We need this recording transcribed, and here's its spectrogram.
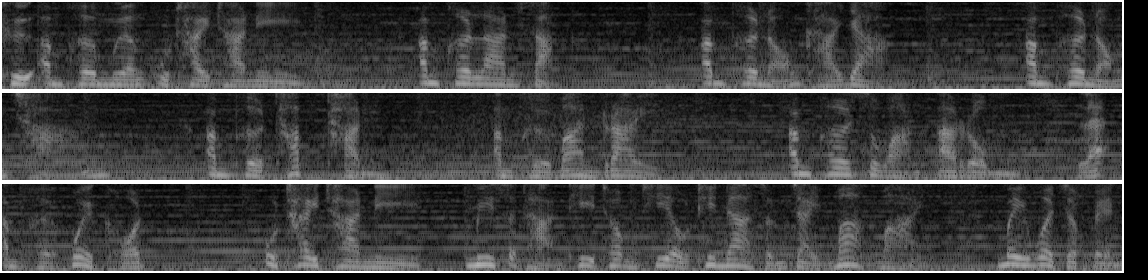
คืออำเภอเมืองอุทัยธานี อำเภอลานสักอำเภอหนองขาอย่างอำเภอหนองฉาง อำเภอทับทัน อำเภอบ้านไร่ อำเภอสว่างอารมณ์ และอำเภอห้วยคด อุทัยธานีมีสถานที่ท่องเที่ยวที่น่าสนใจมากมาย ไม่ว่าจะเป็น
